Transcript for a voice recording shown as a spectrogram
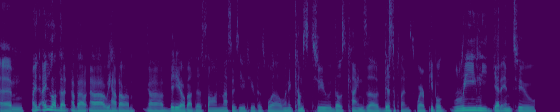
Um, I, I love that about uh, we have a, a video about this on Massive's YouTube as well. When it comes to those kinds of disciplines where people really get into,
